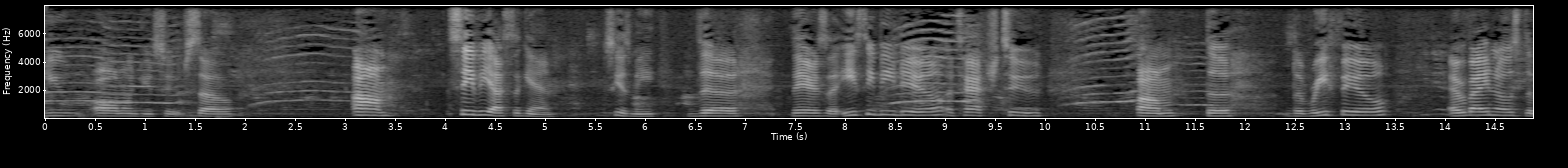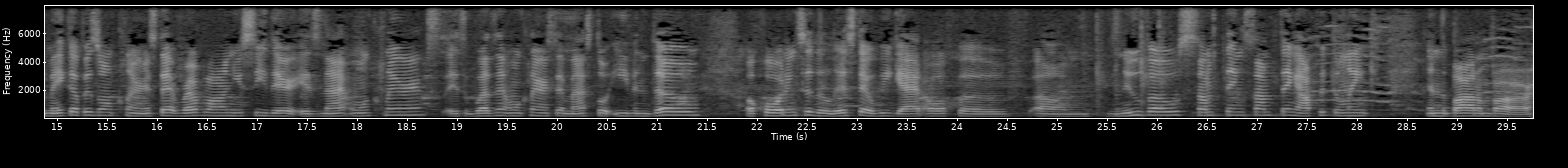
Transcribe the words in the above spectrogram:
you all on YouTube. So um CVS again. Excuse me. The there's a ECB deal attached to um the the refill Everybody knows the makeup is on clearance. That Revlon you see there is not on clearance. It wasn't on clearance at my store, even though, according to the list that we got off of um, Nuvo something something, I'll put the link in the bottom bar.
